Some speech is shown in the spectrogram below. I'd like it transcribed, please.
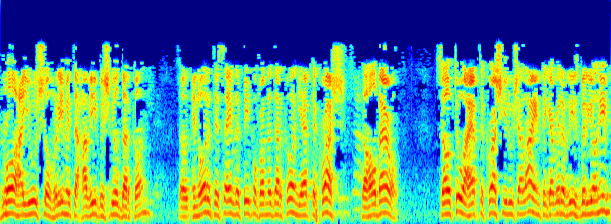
Lo Hayu Shovrim Et Havi Bishvil Darkon. So in order to save the people from the Darkon, you have to crush the whole barrel. So too, I have to crush Yerushalayim to get rid of these biryonim.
